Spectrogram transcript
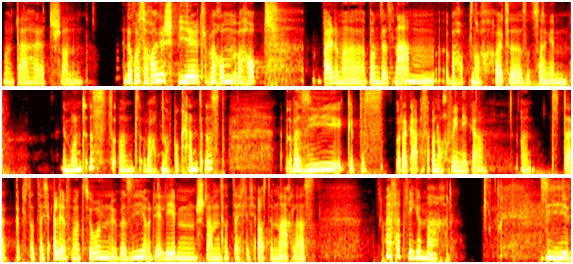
und da halt schon eine große Rolle spielt, warum überhaupt Waldemar Bonsels Namen überhaupt noch heute sozusagen im, im Mund ist und überhaupt noch bekannt ist. Über sie gibt es oder gab es aber noch weniger. Und da gibt es tatsächlich alle Informationen über sie und ihr Leben stammen tatsächlich aus dem Nachlass. Was hat sie gemacht? Sie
